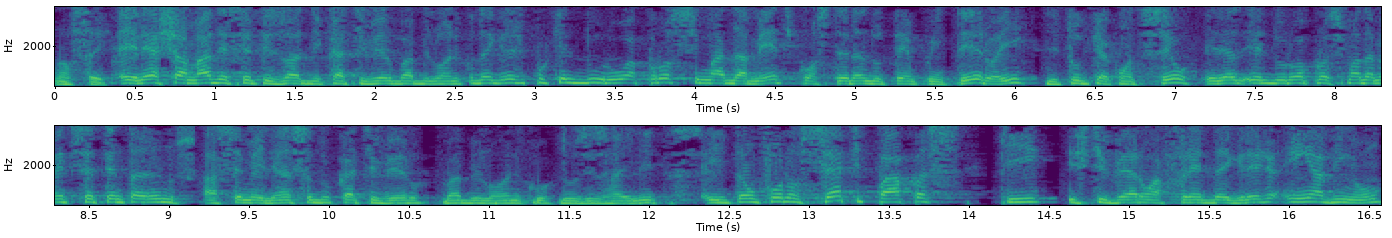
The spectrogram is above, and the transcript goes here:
Não sei. Ele é chamado esse episódio de cativeiro babilônico da igreja porque ele durou aproximadamente, considerando o tempo inteiro aí, de tudo que aconteceu, ele, ele durou aproximadamente 70 anos, a semelhança do cativeiro babilônico dos israelitas. Então foram sete papas que estiveram à frente da igreja em Avignon.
